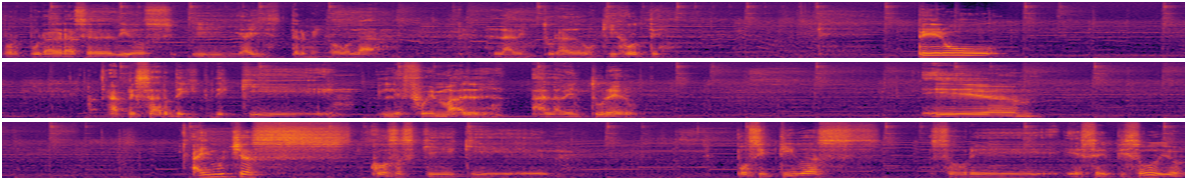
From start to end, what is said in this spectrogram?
por pura gracia de Dios y ahí terminó la, la aventura de Don Quijote. Pero a pesar de que le fue mal al aventurero. Eh, hay muchas cosas que, positivas sobre ese episodio.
